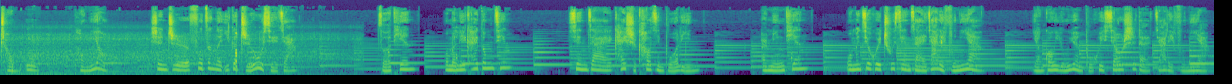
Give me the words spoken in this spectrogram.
宠物、朋友，甚至附赠了一个植物学家。昨天我们离开东京，现在开始靠近柏林，而明天我们就会出现在加利福尼亚，阳光永远不会消失的加利福尼亚。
